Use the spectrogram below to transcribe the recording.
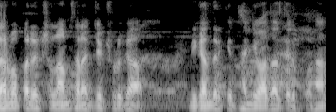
ధర్మ పరిరక్షణ అంశాల అధ్యక్షుడిగా మీకు అందరికీ ధన్యవాదాలు తెలుపుకున్నాను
